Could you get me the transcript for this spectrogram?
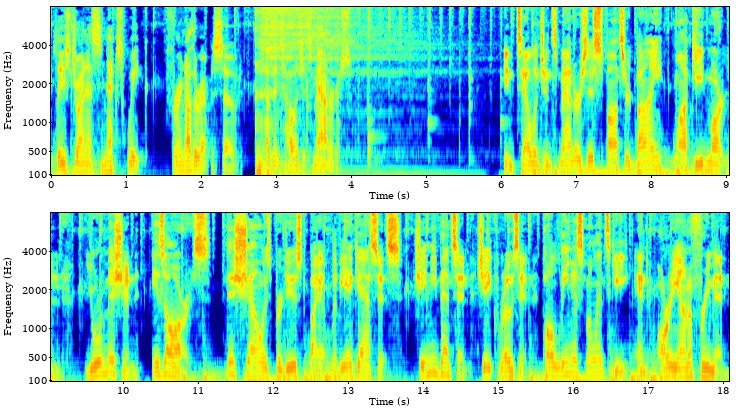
Please join us next week for another episode of Intelligence Matters. Intelligence Matters is sponsored by Lockheed Martin. Your mission is ours. This show is produced by Olivia Gazis, Jamie Benson, Jake Rosen, Paulina Smolinski, and Ariana Freeman.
